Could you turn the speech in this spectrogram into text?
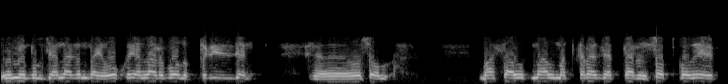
Эми бул жанагындай окуялар болуп президент э, ошол массалык маалымат каражаттарын сотко берип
